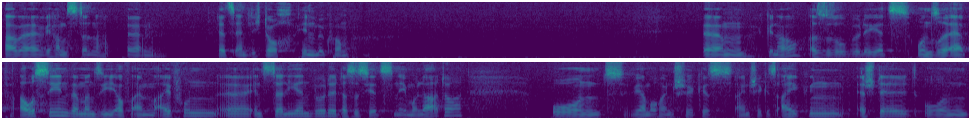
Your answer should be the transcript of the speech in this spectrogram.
Aber wir haben es dann ähm, letztendlich doch hinbekommen. Ähm, genau, also so würde jetzt unsere App aussehen, wenn man sie auf einem iPhone äh, installieren würde. Das ist jetzt ein Emulator und wir haben auch ein schickes, ein schickes Icon erstellt und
